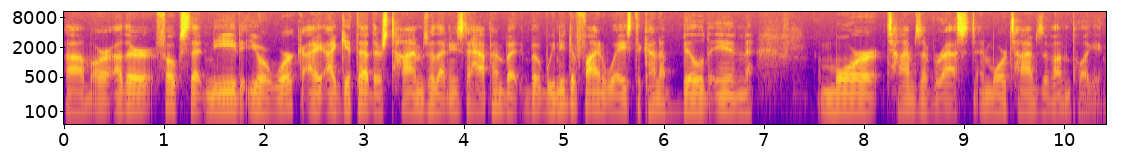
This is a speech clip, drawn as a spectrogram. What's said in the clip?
um, or other folks that need your work. I, I get that. There's times where that needs to happen, but but we need to find ways to kind of build in more times of rest and more times of unplugging.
